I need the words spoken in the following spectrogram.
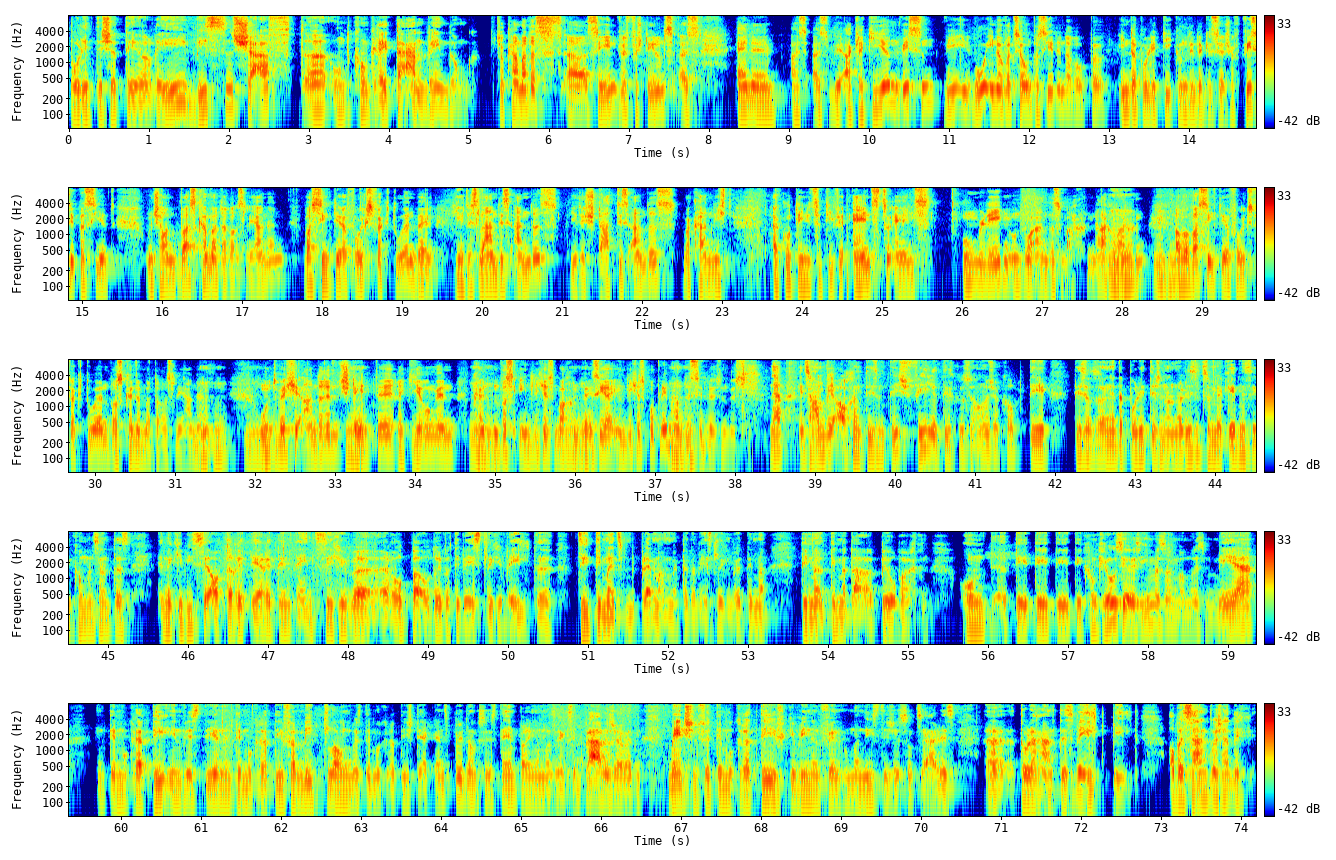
politischer Theorie, Wissenschaft äh, und konkreter Anwendung. So kann man das äh, sehen. Wir verstehen uns als eine, als, als wir aggregieren Wissen, wie, wo Innovation passiert in Europa, in der Politik und in der Gesellschaft, wie sie passiert und schauen, was kann man daraus lernen, was sind die Erfolgsfaktoren, weil jedes Land ist anders, jede Stadt ist anders, man kann nicht eine gute Initiative eins zu eins umlegen und woanders machen, nachmachen. Mhm, mhm, Aber was sind die Erfolgsfaktoren? Was können wir daraus lernen? Mhm, mhm. und welche anderen mhm. Städte, Regierungen könnten was Ähnliches machen, weil sie ein ähnliches Problem haben, das sie lösen müssen? Ja, jetzt haben wir auch an diesem Tisch viele Diskussionen schon gehabt, die, die sozusagen in der politischen Analyse zum Ergebnis gekommen sind, dass eine gewisse autoritäre Tendenz sich über Europa oder über die westliche Welt äh, zieht, die wir jetzt, bleiben wir mal bei der westlichen Welt, die wir, die wir, die wir da beobachten. Und äh, die, die, die, die Konklusion ist immer sagen, man muss mehr in Demokratie investieren, in Demokratievermittlung, muss Demokratie stärker ins Bildungssystem bringen, muss exemplarisch arbeiten, Menschen für Demokratie gewinnen, für ein humanistisches, soziales, äh, tolerantes Weltbild. Aber es sind wahrscheinlich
